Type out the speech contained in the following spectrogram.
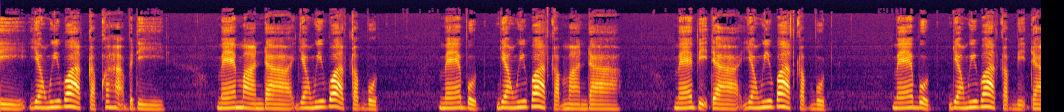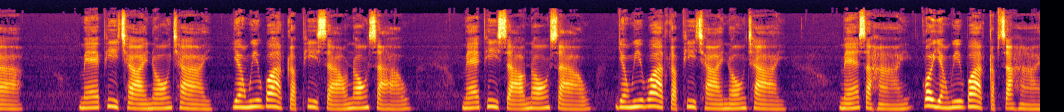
ดียังวิวาทกับขหบดี แม้มารดายังวิวาทกับบุตร แม้บุตรยังวิวาทกับมารดา แม้บิดายังวิวาทกับบุตร แม้บุตรยังวิวาทกับบิดา แม้พี่ชายน้องชาย ยังวิวาทกับพี่สาวน้องสาว แม้พี่สาวน้องสาว ยังวิวาทกับพี่ชายน้องชาย แม้สหายก็ยังวิวาทกับสหาย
